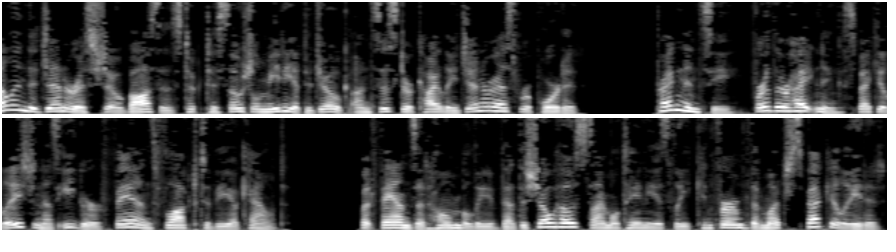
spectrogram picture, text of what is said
Ellen DeGeneres show bosses took to social media to joke on sister Kylie Jenner's reported pregnancy, further heightening speculation as eager fans flocked to the account. But fans at home believe that the show host simultaneously confirmed the much speculated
